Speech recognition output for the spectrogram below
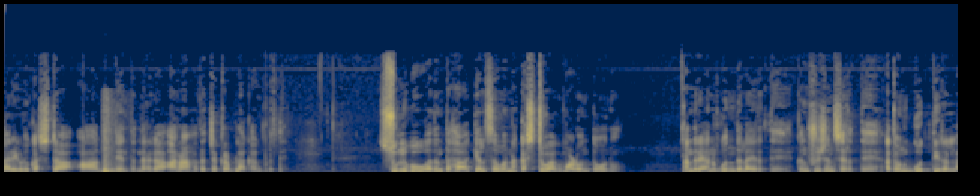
ಕಾರ್ಯಗಳು ಕಷ್ಟ ಆಗುತ್ತೆ ಅಂತಂದಾಗ ಅನಾಹತ ಚಕ್ರ ಬ್ಲಾಕ್ ಆಗಿಬಿಡುತ್ತೆ. ಸುಲಭವಾದಂತಹ ಕೆಲಸವನ್ನು ಕಷ್ಟವಾಗಿ ಮಾಡೋವಂಥವನು, ಅಂದರೆ ಅವನು ಗೊಂದಲ ಇರುತ್ತೆ ಕನ್ಫ್ಯೂಷನ್ಸ್ ಇರುತ್ತೆ, ಅಥವಾ ಅವ್ನಿಗೆ ಗೊತ್ತಿರಲ್ಲ.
